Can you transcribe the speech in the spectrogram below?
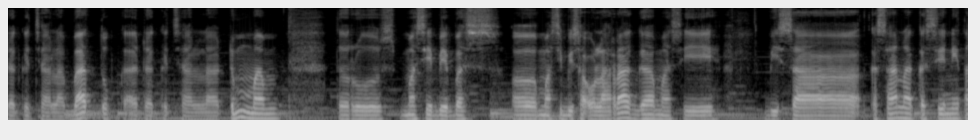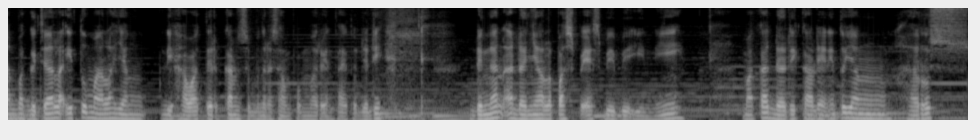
ada gejala batuk, nggak ada gejala demam. Terus masih bebas uh, masih bisa olahraga, masih bisa ke sana ke sini tanpa gejala itu malah yang dikhawatirkan sebenarnya sama pemerintah itu. Jadi dengan adanya lepas PSBB ini, maka dari kalian itu yang harus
